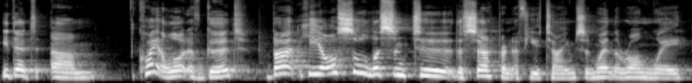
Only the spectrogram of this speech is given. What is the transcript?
He did um, quite a lot of good, but he also listened to the serpent a few times and went the wrong way.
